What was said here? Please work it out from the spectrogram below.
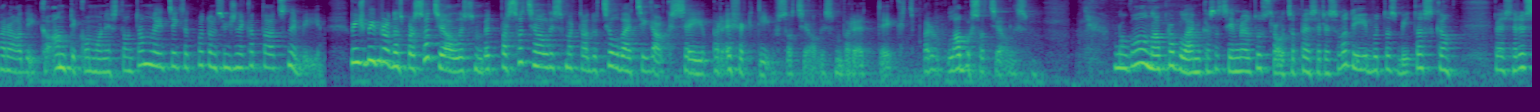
parādīja, ka antikomunisti un tam līdzīgi, tad, protams, viņš nekad tāds nebija. Viņš bija, protams, par sociālismu, bet par sociālismu ar tādu cilvēcīgāku seju, par efektīvu sociālismu, varētu teikt, par labu sociālismu. Nu, galvenā problēma, kas acīm redzot uztrauca PSRS vadību, tas bija tas, ka PSRS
